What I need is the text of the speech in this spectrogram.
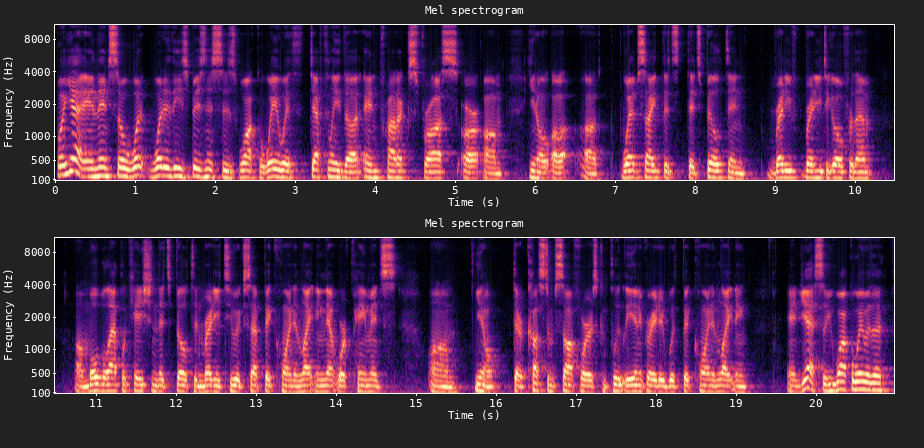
But yeah, and then so what? What do these businesses walk away with? Definitely the end products for us are, um, you know, a, a website that's that's built and ready ready to go for them a mobile application that's built and ready to accept Bitcoin and Lightning Network payments. Um, you know, their custom software is completely integrated with Bitcoin and Lightning. And yeah, so you walk away with a,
